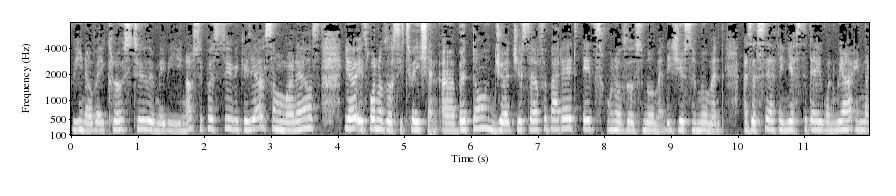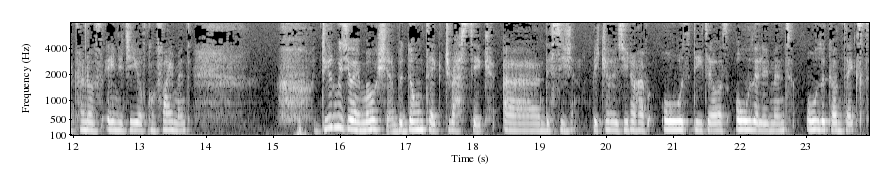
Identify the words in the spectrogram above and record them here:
you know very close to and maybe you're not supposed to because you have someone else. Yeah it's one of those situations uh, but don't judge yourself about it. It's one of those moments it's just a moment. As i said i think yesterday when we are in that kind of energy of confinement deal with your emotion but don't take drastic uh, because you don't have all the details, all the elements, all the context.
